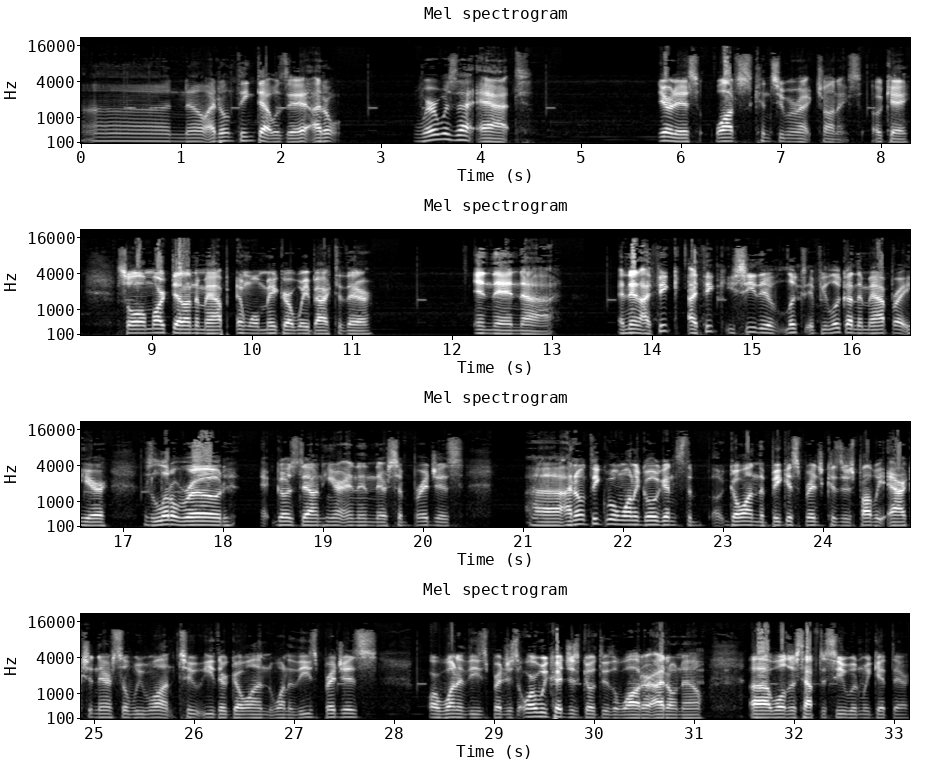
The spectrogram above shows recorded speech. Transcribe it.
Uh, no, I don't think that was it. I don't... Where was that at? There it is. Wattz Consumer Electronics. Okay. So I'll mark that on the map and we'll make our way back to there and then uh, and then I think I think you see the looks if you look on the map right here, there's a little road it goes down here, and then there's some bridges. Uh, I don't think we'll want to go against the uh, go on the biggest bridge because there's probably action there. So we want to either go on one of these bridges or one of these bridges, or we could just go through the water. I don't know. Uh, we'll just have to see when we get there.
